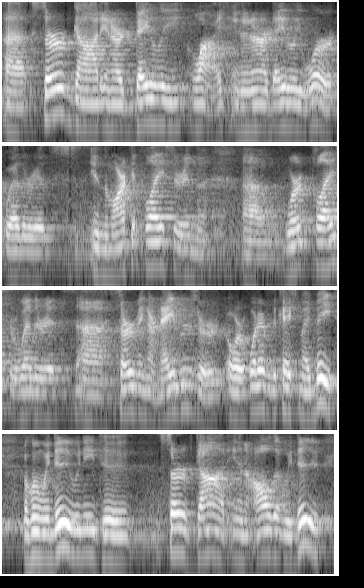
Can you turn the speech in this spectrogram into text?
uh, serve God in our daily life and in our daily work, whether it's in the marketplace or in the uh, workplace or whether it's uh, serving our neighbors or, or whatever the case may be. But when we do, we need to serve God in all that we do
